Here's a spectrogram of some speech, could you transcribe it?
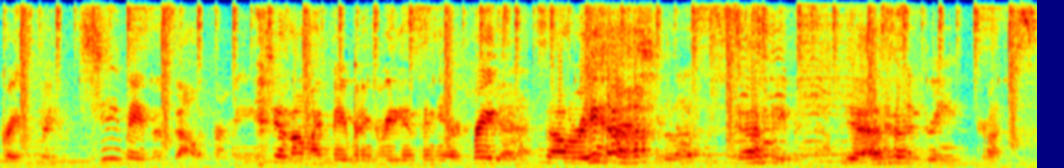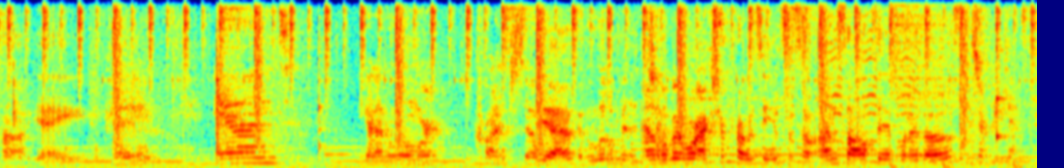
Grapes. She made the salad for me. She has all my favorite ingredients in here. Grapes, Yes. celery. She loves this. It's Yeah. her favorite salad. Yes. And some green grapes. Oh, yay. Okay. And you gotta have a little more crunch, so Yes. have a little bit of And a little bit more extra protein, so, so unsalted, what are those? These are pecans.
